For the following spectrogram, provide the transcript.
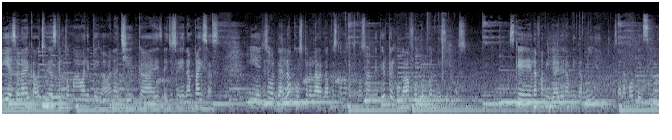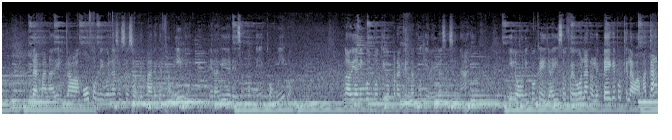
Y eso era de cada ocho días que él tomaba, le pegaba a la chica, es- ellos eran paisas. Y ellos se volvían locos, pero la verdad pues con nosotros no saben mentir que él jugaba fútbol con mis hijos. Es que la familia de él era amiga mía, o sea, éramos vecinos. La hermana de él trabajó conmigo en la Asociación de Padres de Familia, era lideresa también conmigo. No había ningún motivo para que él la cogiera y la asesinara. Y lo único que ella hizo fue, hola, no le pegue porque la va a matar.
